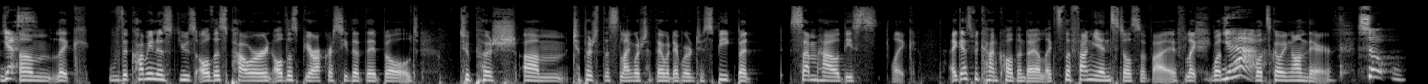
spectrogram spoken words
Yes. Um, like the communists use all this power and all this bureaucracy that they build to push um to push this language that they want everyone to speak, but somehow these like I guess we can't call them dialects. The Fangyan still survive. Like, what, yeah. what's going on there? So,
